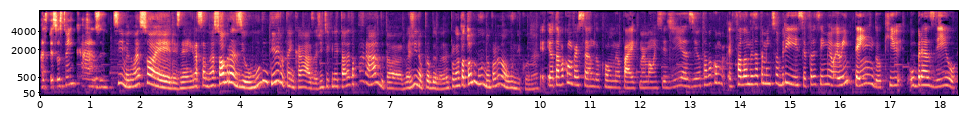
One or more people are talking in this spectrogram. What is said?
As pessoas estão em casa. Sim, mas não é só eles, né? É engraçado, não é só o Brasil, o mundo inteiro tá em casa. A gente aqui na Itália tá parado, tá? Imagina o problema, é um problema para todo mundo, é um problema único, né? Eu tava conversando com meu pai e com meu irmão esses dias e eu tava falando exatamente sobre isso. Eu falei assim, meu, eu entendo que o Brasil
